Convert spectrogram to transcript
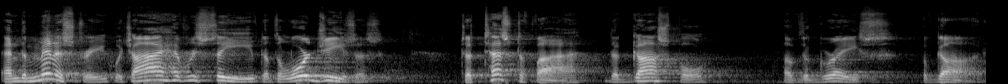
and the ministry which I have received of the Lord Jesus to testify the gospel of the grace of God.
